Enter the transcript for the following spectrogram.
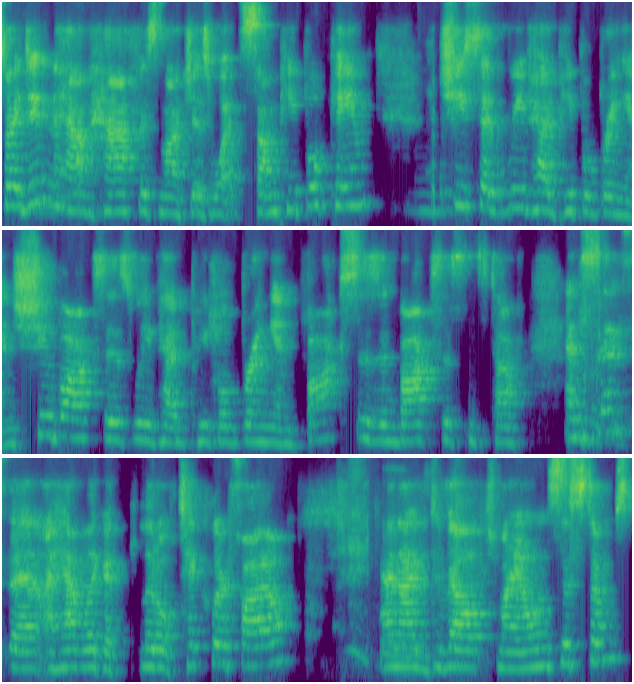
so I didn't have half as much as what some people came. But she said, We've had people bring in shoe boxes, we've had people bring in boxes and boxes and stuff. And since then, I have like a little tickler file and I've developed my own systems.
